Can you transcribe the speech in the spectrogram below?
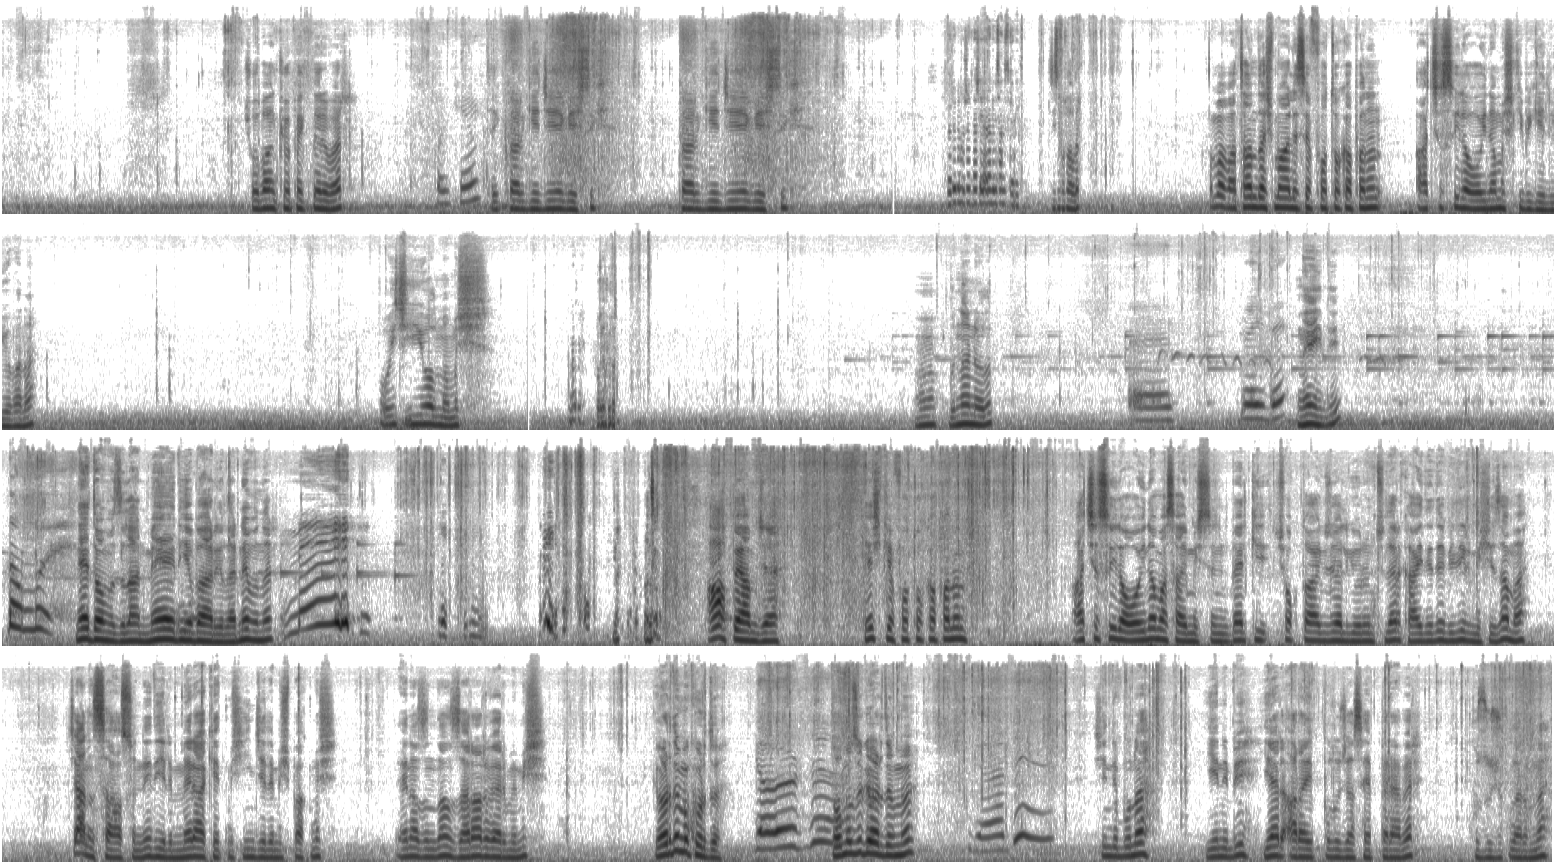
Çoban köpekleri var. Bakayım. Tekrar geceye geçtik. Tekrar geceye geçtik. Ama vatandaş maalesef foto kapanın açısıyla oynamış gibi geliyor bana. O hiç iyi olmamış. Hı, bunlar ne oğlum? Ee, neydi? Neydi? Domuz. Ne domuzu lan? Me diye bağırıyorlar. Ne bunlar? Ne? Ah be amca. Keşke foto kapanın açısıyla oynamasaymışsın. Belki çok daha güzel görüntüler kaydedebilirmişiz ama canın sağ olsun ne diyelim merak etmiş, incelemiş, bakmış. En azından zarar vermemiş. Gördün mü kurdu? Domuzu gördün mü? Gördüm. Şimdi buna yeni bir yer arayıp bulacağız hep beraber kuzucuklarımla.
